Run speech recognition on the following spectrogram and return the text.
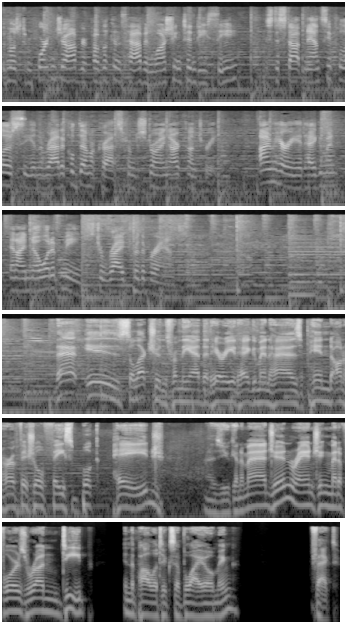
the most important job Republicans have in Washington, D.C. is to stop Nancy Pelosi and the radical Democrats from destroying our country. I'm Harriet Hageman, and I know what it means to ride for the brand. That is selections from the ad that Harriet Hageman has pinned on her official Facebook page. As you can imagine, ranching metaphors run deep in the politics of Wyoming. In fact,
